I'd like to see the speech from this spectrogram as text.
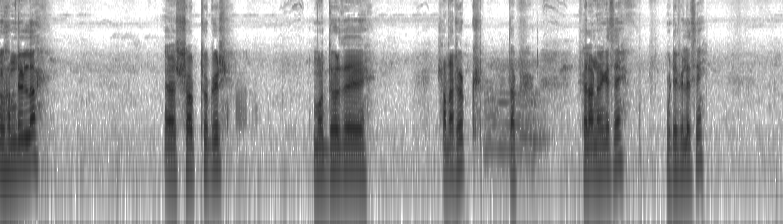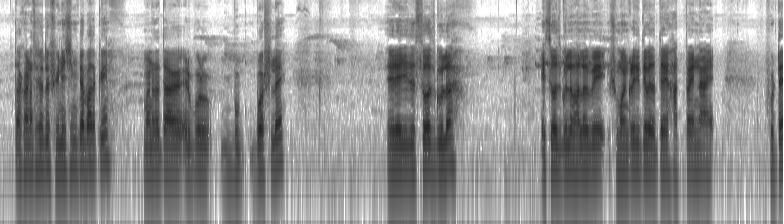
আলহামদুলিল্লাহ। সব ঠোকের মধ্যে যে সাদা ঠোক, তা ফেলানো হয়ে গেছে, উঠে ফেলেছি। তো এখন আছে শুধু ফিনিশিংটা বাকি মানে তা এর উপর বসলে এর এই যে সোচগুলো এই সোচগুলো ভালোভাবে সমান করে দিতে হবে যাতে হাত পায়ে না ফুটে।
